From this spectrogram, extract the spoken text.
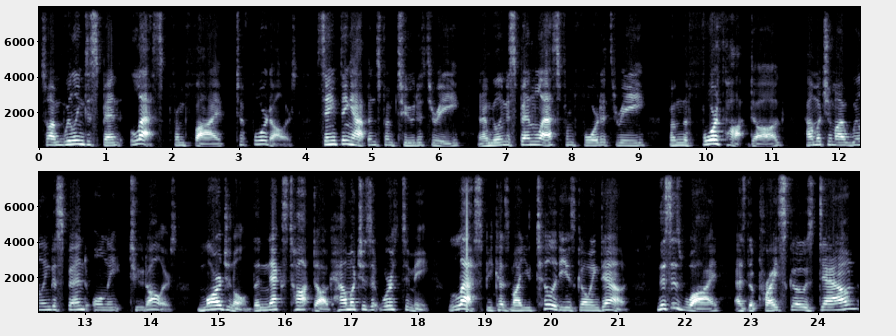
So I'm willing to spend less from five to four dollars. Same thing happens from two to three and I'm willing to spend less from four to three. From the fourth hot dog, how much am I willing to spend? Only $2. Marginal, the next hot dog, how much is it worth to me? Less because my utility is going down. This is why as the price goes down,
